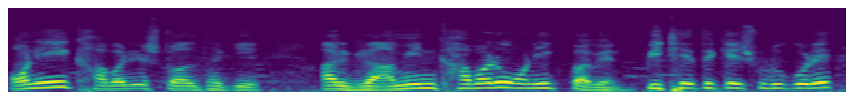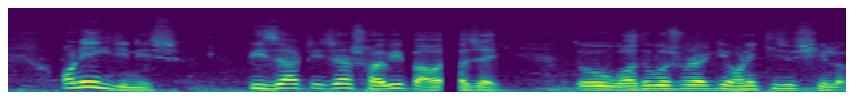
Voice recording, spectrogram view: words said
অনেক খাবারের স্টল থাকে আর গ্রামীণ খাবারও অনেক পাবেন। পিঠে থেকে শুরু করে অনেক জিনিস। পিজা টিজা সবই পাওয়া যায়। তো গত বছর আর কি অনেক কিছু ছিল।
